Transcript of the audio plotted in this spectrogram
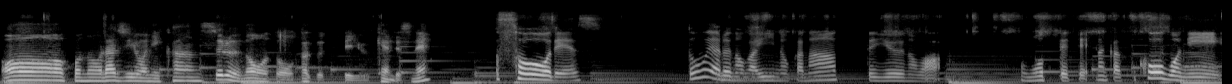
ああ、このラジオに関するノートを書くっていう件ですね。そうです。どうやるのがいいのかなっていうのは思ってて、なんか交互に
